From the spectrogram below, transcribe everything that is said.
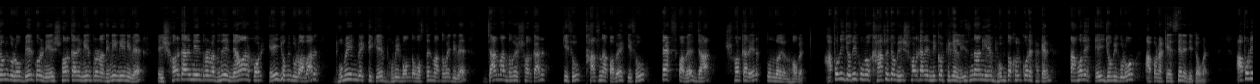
জমিগুলো বের করে নিয়ে সরকারের নিয়ন্ত্রণাধীনে নিয়ে নিবে। এই সরকারের নিয়ন্ত্রণাধীনে নেওয়ার পর এই জমিগুলো আবার ভূমিহীন ব্যক্তিকে ভূমি বন্দোবস্তের মাধ্যমে দিবে, যার মাধ্যমে সরকার কিছু খাজনা পাবে, কিছু ট্যাক্স পাবে যা সরকারের উন্নয়ন হবে। আপনি যদি কোনো খাস জমি সরকারের নিকট থেকে লিজ না নিয়ে ভোগ দখল করে থাকেন, তাহলে এই জমিগুলো আপনাকে ছেড়ে দিতে হবে। আপনি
